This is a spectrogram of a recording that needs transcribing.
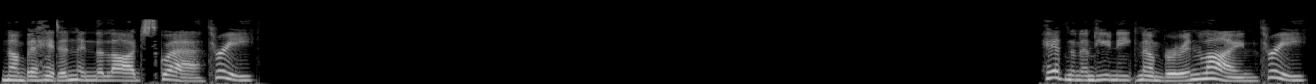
Number hidden in the large square 3. Hidden and unique number in line 3.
